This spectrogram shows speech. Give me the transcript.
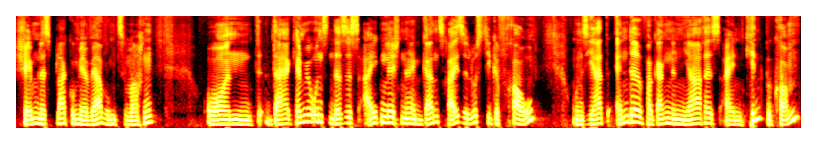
Shameless Plug, um hier Werbung zu machen. Und daher kennen wir uns und das ist eigentlich eine ganz reiselustige Frau. Und sie hat Ende vergangenen Jahres ein Kind bekommen.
